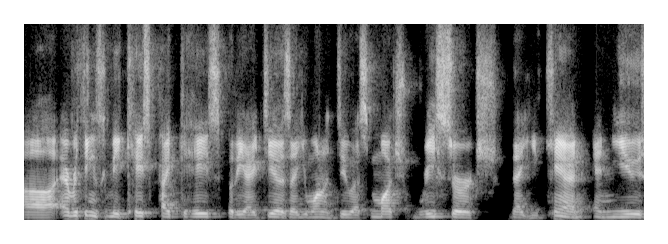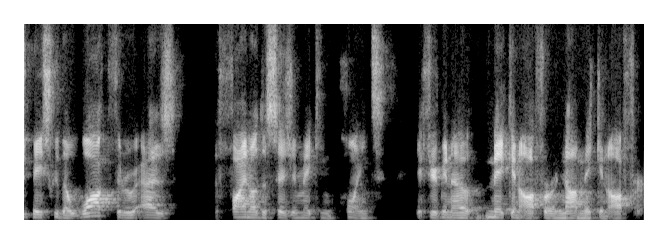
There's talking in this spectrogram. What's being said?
uh, everything is going to be case by case, but the idea is that you want to do as much research that you can and use basically the walkthrough as the final decision making point if you're going to make an offer or not make an offer.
